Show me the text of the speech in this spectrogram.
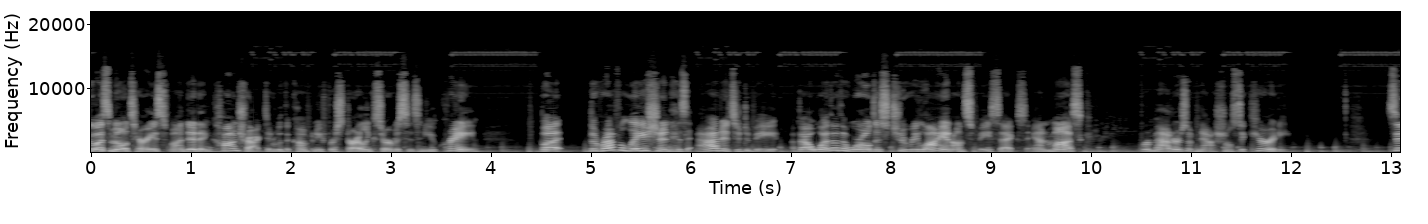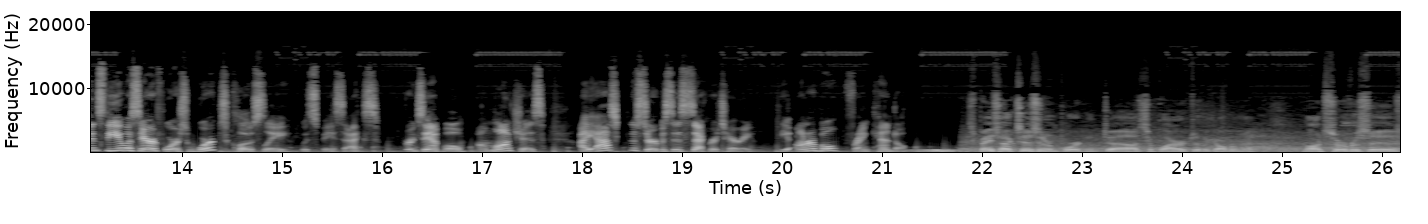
U.S. military is funded and contracted with the company for Starlink services in Ukraine. But the revelation has added to debate about whether the world is too reliant on SpaceX and Musk for matters of national security. Since the U.S. Air Force works closely with SpaceX, for example, on launches, I asked the service's secretary, the Honorable Frank Kendall. SpaceX is an important uh, supplier to the government, launch services,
